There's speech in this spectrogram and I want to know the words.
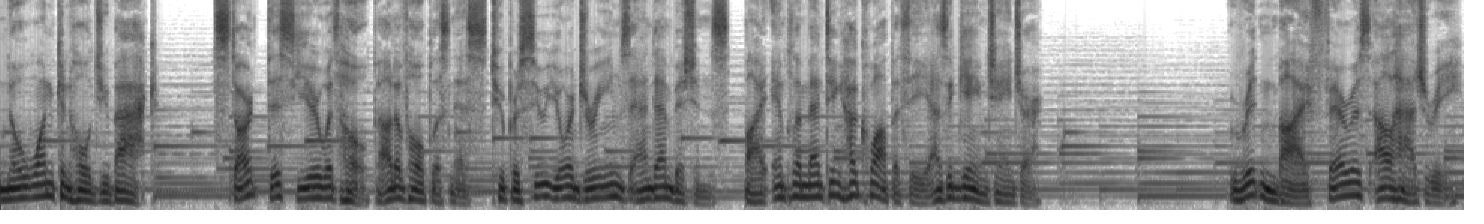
No one can hold you back. Start this year with hope out of hopelessness to pursue your dreams and ambitions by implementing Haquapathy as a game changer. Written by Faris Alhajri,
